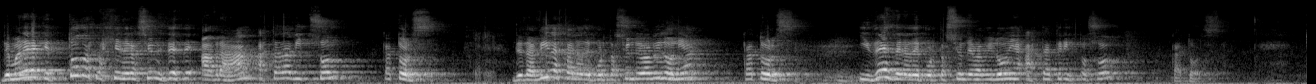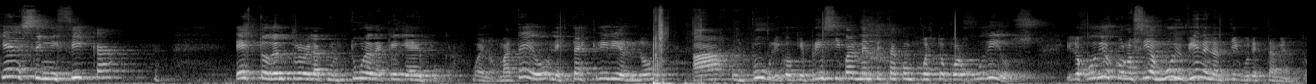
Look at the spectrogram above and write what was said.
De manera que todas las generaciones desde Abraham hasta David son 14. De David hasta la deportación de Babilonia, 14. Y desde la deportación de Babilonia hasta Cristo son 14. ¿Qué significa esto dentro de la cultura de aquella época? Bueno, Mateo le está escribiendo a un público que principalmente está compuesto por judíos. Y los judíos conocían muy bien el Antiguo Testamento.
